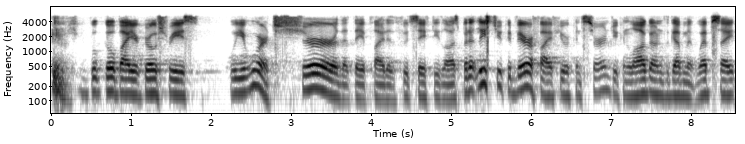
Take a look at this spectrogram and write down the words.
you go buy your groceries. Well, you weren't sure that they apply to the food safety laws, but at least you could verify if you were concerned. You can log on to the government website,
